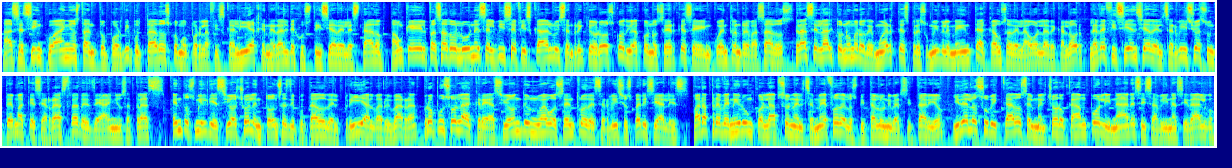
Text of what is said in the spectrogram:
hace cinco años tanto por diputados como por la Fiscalía General de Justicia del Estado. Aunque el pasado lunes el vicefiscal Luis Enrique Orozco dio a conocer que se encuentran rebasados tras el alto número de muertes presumiblemente a causa de la ola de calor, la deficiencia del servicio es un tema que se arrastra desde años atrás. En 2018 el entonces diputado del PRI Álvaro Ibarra propuso la creación de un nuevo centro de servicios periciales para prevenir un colapso en el CEMEFO del Hospital Universitario y de los ubicados en Melchor Ocampo, Linares y Sabinas Hidalgo.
